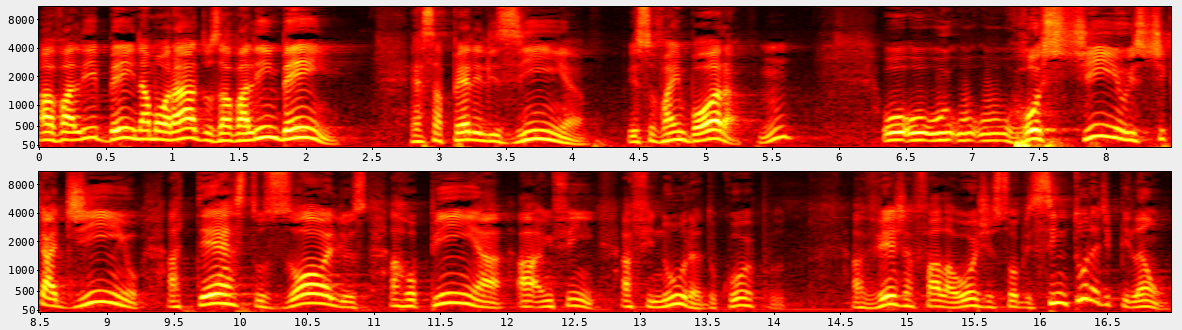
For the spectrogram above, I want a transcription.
avalie bem, namorados, avaliem bem. Essa pele lisinha, isso vai embora. Hum? O, o, o, o, rostinho esticadinho, a testa, os olhos, a roupinha, a, enfim, a finura do corpo. A Veja fala hoje sobre cintura de pilão.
